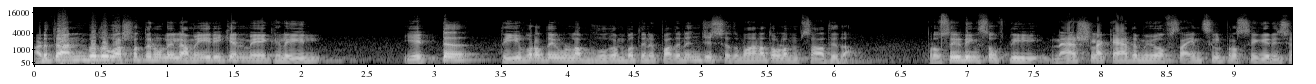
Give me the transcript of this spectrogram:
അടുത്ത അൻപത് വർഷത്തിനുള്ളിൽ അമേരിക്കൻ മേഖലയിൽ എട്ട് തീവ്രതയുള്ള ഭൂകമ്പത്തിന് പതിനഞ്ച് ശതമാനത്തോളം സാധ്യത. Proceedings of the national academy of സയൻസിൽ പ്രസിദ്ധീകരിച്ച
